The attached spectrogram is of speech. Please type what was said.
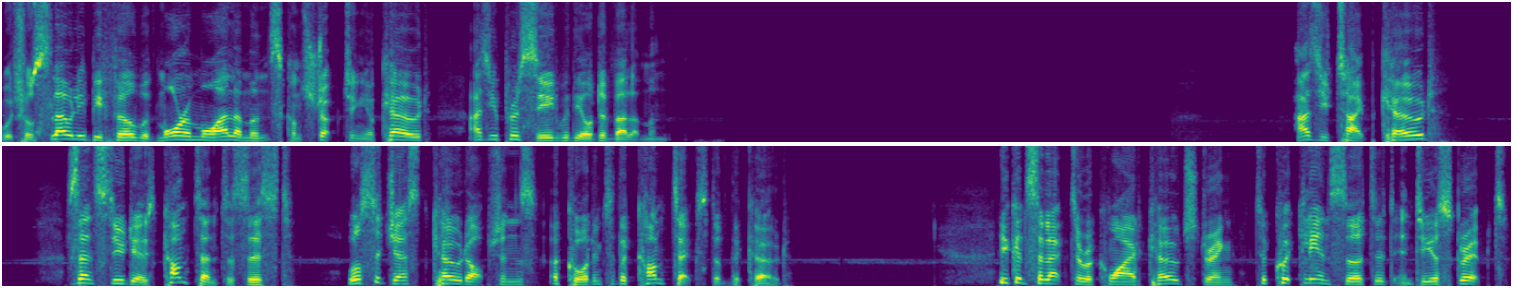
which will slowly be filled with more and more elements constructing your code as you proceed with your development. As you type code, Zend Studio's Content Assist will suggest code options according to the context of the code. You can select a required code string to quickly insert it into your script.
